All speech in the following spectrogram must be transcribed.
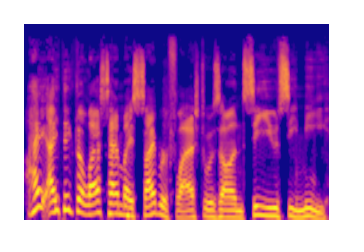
I, I think the last time I cyber flashed was on CU-SeeMe.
